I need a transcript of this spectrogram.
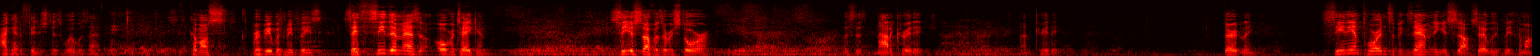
I got to finish this. Where was I? Come on, repeat with me, please. Say, see them as overtaken. See yourself as a restorer. Is not a critic. Not a critic. Thirdly, see the importance of examining yourself. Say that with me, please. Come on.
